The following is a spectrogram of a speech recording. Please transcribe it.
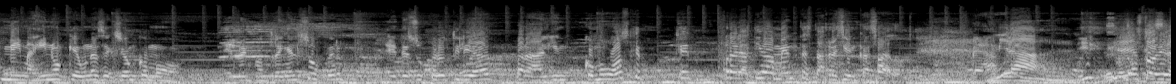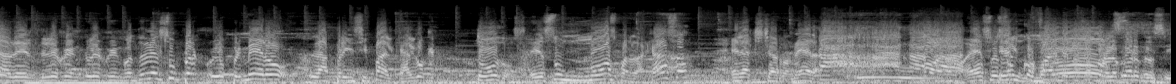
me imagino que una sección como eh, lo encontré en el súper es de súper utilidad para alguien como vos que, que relativamente está recién casado. Mira, Y, Y ahí estoy, mira, de, de lo que encontré en el súper, lo primero, la principal, que es algo que todos, es un mos para la casa, es la chicharronera. no, no, eso es el un cofal por los gordos. sí,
